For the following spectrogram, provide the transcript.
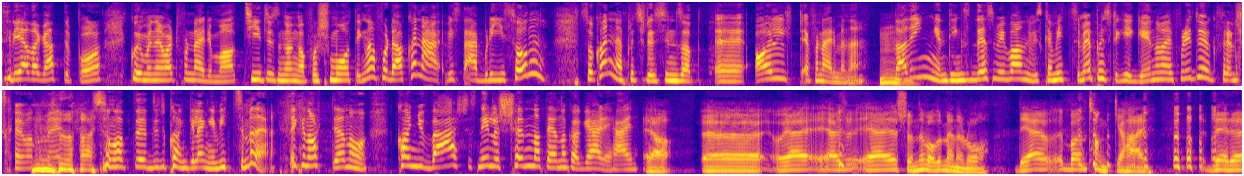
tre dager etterpå hvor man har vært fornærma 10 000 ganger for småting. Da. For da kan jeg, hvis jeg blir sånn, så kan jeg plutselig synes at eh, alt er fornærmende. Da er det ingenting Det som vi vanligvis kan vitse med, plutselig ikke gøy noe mer, fordi du er jo ikke forelska i hverandre mer. Sånn at eh, du kan ikke lenger vitse med det. Det er ikke noe artig det nå. Kan du være så snill og skjønne at det er noe galt her? Ja, øh, og jeg, jeg, jeg skjønner hva du mener nå. Det er bare en tanke her. Dere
